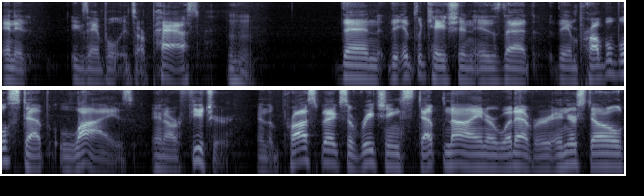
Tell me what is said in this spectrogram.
and it example, it's our past, then the implication is that the improbable step lies in our future. And the prospects of reaching step nine or whatever, interstellar,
